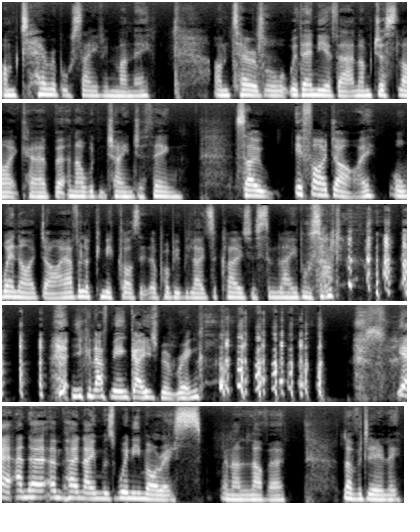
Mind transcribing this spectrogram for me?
I'm terrible saving money. I'm terrible with any of that. And I'm just like her, but, and I wouldn't change a thing. So if I die or when I die, have a look in my closet. There'll probably be loads of clothes with some labels on. you can have my engagement ring. yeah, and her um, her name was Winnie Morris, and I love her, love her dearly.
